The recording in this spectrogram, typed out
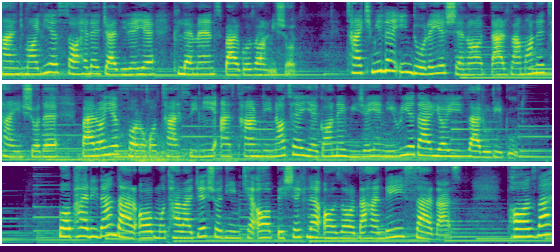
پنج مالی ساحل جزیره کلمنت برگزار می شد. تکمیل این دوره شنا در زمان تعیین شده برای فارغ و تحصیلی از تمرینات یگان ویژه نیروی دریایی ضروری بود. با پریدن در آب متوجه شدیم که آب به شکل آزاردهنده سرد است. پانزده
